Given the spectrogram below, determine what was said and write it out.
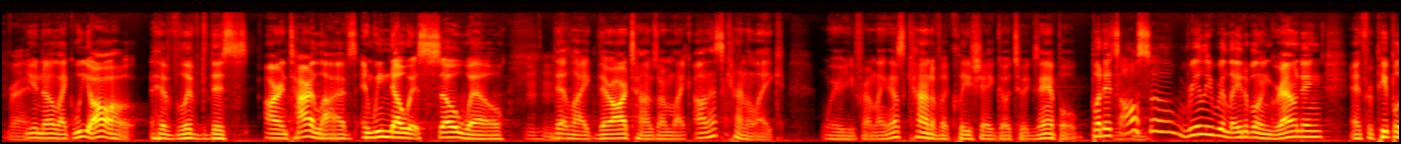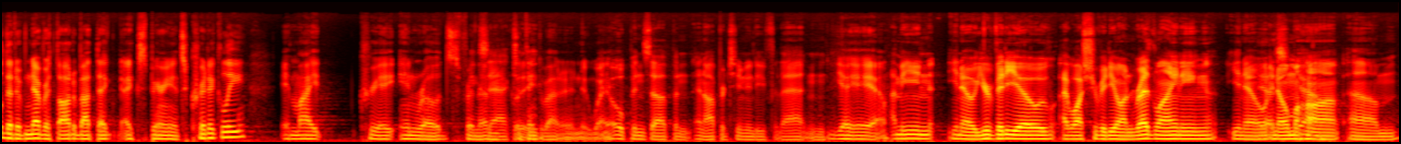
Mm-hmm. Right. You know, like we all have lived this our entire lives and we know it so well Mm-hmm. that like there are times where I'm like, oh, that's kind of like where are you from? Like that's kind of a cliche go-to example, but Mm-hmm. it's also really relatable and grounding. And for people that have never thought about that experience critically, it might create inroads for them Exactly. to think about it in a new way. It opens up an, an opportunity for that. And Yeah, yeah, yeah. I mean, you know, your video. I watched your video on redlining. You know, in Yes, Omaha. Um,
